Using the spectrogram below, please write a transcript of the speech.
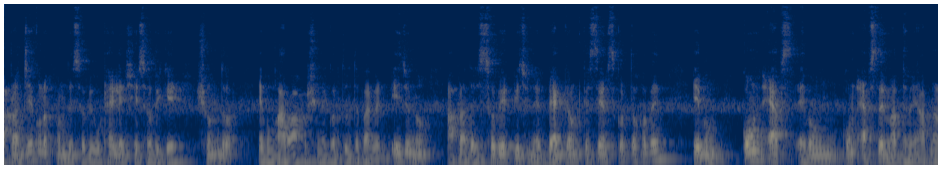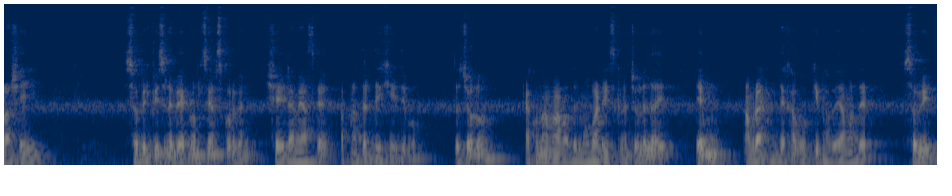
আপনারা যে কোনো ফোন দিয়ে ছবি উঠাইলে সেই ছবিকে সুন্দর এবং আরও আকর্ষণীয় করে তুলতে পারবেন। এই জন্য আপনাদের ছবির পিছনের ব্যাকগ্রাউন্ডকে চেঞ্জ করতে হবে এবং কোন অ্যাপস এবং কোন অ্যাপসের মাধ্যমে আপনারা সেই ছবির পিছনে ব্যাকগ্রাউন্ড চেঞ্জ করবেন সেইটা আমি আজকে আপনাদের দেখিয়ে দেব। তো চলুন, এখন আমরা আমাদের মোবাইলের স্ক্রিনে চলে যাই এবং আমরা এখন দেখাবো কীভাবে আমাদের ছবি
